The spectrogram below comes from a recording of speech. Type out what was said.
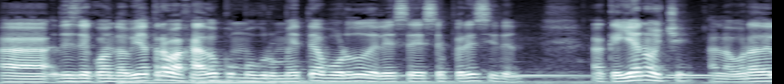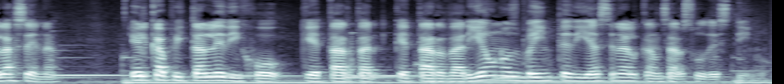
ah, desde cuando había trabajado como grumete a bordo del SS President. Aquella noche, a la hora de la cena, el capitán le dijo que, tardaría unos 20 días en alcanzar su destino.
